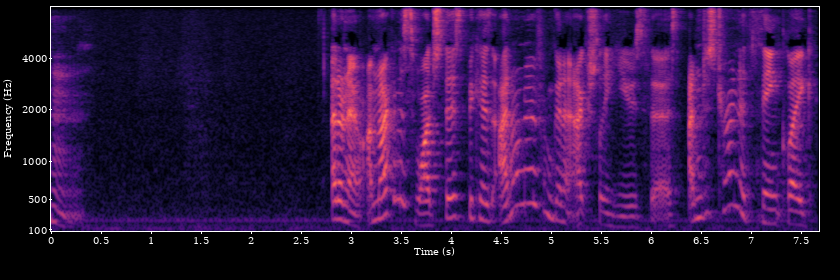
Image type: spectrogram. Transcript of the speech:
hmm. I don't know. I'm not going to swatch this because I don't know if I'm going to actually use this. I'm just trying to think like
